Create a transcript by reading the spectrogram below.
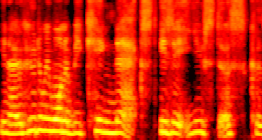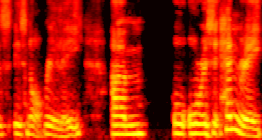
you know, who do we want to be king next? Is it Eustace? Because it's not really. Um, or, or is it Henry?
